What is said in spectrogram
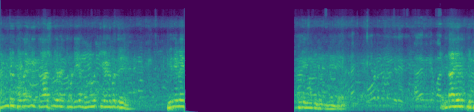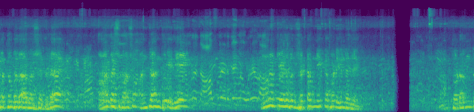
அன்று துவங்கி காஷ்மீரத்தினுடைய முன்னூற்றி எழுபது பிரிவை ரெண்டாயிரத்தி பத்தொன்பதாம் வருஷத்துல ஆகஸ்ட் மாசம் அஞ்சாம் தேதி முன்னூற்றி எழுபது சட்டம் நீக்கப்படுகின்றது. தொடர்ந்து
